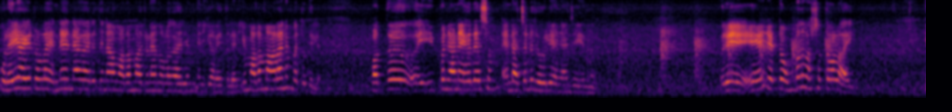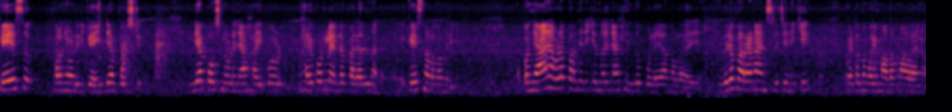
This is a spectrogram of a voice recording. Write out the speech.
പുലയായിട്ടുള്ള എന്നെ എന്നാ കാര്യത്തിനാ മതം മാറ്റണേ എന്നുള്ള കാര്യം എനിക്കറിയത്തില്ല. എനിക്ക് മതം മാറാനും പറ്റത്തില്ല. പത്ത് ഇപ്പം ഞാൻ ഏകദേശം എന്റെ അച്ഛന്റെ ജോലിയാണ് ഞാൻ ചെയ്യുന്നത്. ഒരു ഏഴ് എട്ട് ഒമ്പത് വർഷത്തോളമായി കേസ് പറഞ്ഞുകൊണ്ടിരിക്കുക ഇന്ത്യ പോസ്റ്റ്. ഇന്ത്യ പോസ്റ്റിനോട് ഞാൻ ഹൈക്കോ ഹൈക്കോടതിയിൽ എന്റെ പരാതി കേസ് നടന്നുകൊണ്ടിരിക്കുന്നു. അപ്പോൾ ഞാൻ അവിടെ പറഞ്ഞിരിക്കുന്നത് ഞാൻ ഹിന്ദു പുലയാന്നുള്ള കാര്യം. ഇവർ പറയണ അനുസരിച്ച് എനിക്ക് പെട്ടെന്ന് പോയി മതം മാറാനോ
